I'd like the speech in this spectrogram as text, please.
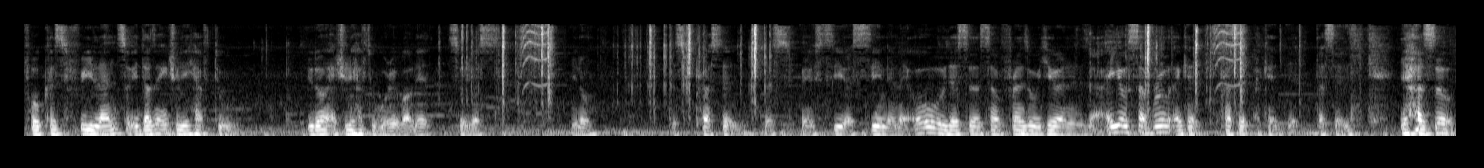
focus-free lens, so it doesn't actually have to, you don't actually have to worry about it. So just you know just press it just when you see a scene and like oh there's uh, some friends over here and it's like hey yo what's up bro? I can press it okay that's it. Yeah so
